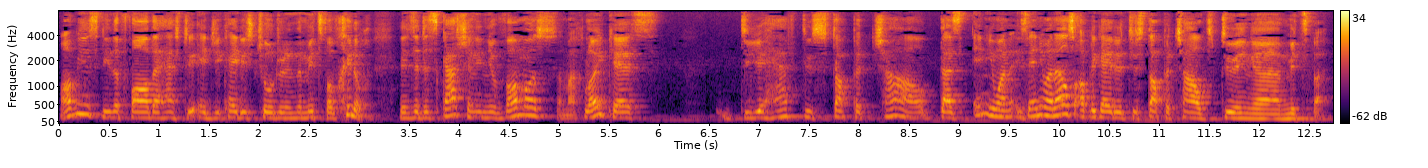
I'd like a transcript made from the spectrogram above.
Obviously, the father has to educate his children in the mitzvah of chinuch. There's a discussion in Yevamos, Machloikes, do you have to stop a child? Does anyone, is anyone else obligated to stop a child doing a mitzvah,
